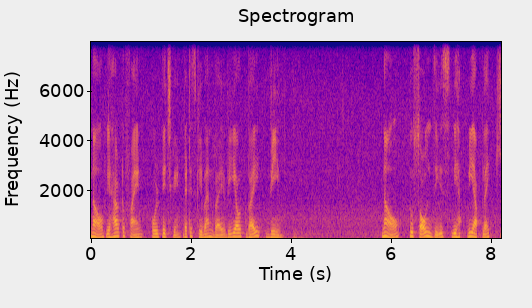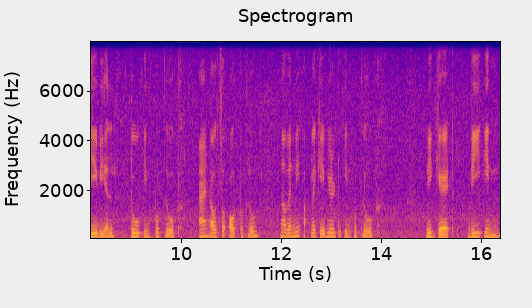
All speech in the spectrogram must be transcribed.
Now we have to find voltage gain that is given by V out by V in. Now to solve this we, we apply KVL to input loop and also output loop. Now when we apply KVL to input loop we get V in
